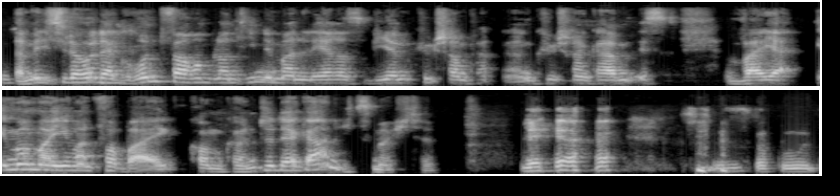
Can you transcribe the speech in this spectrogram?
Damit ich es wiederhole, der Grund, warum Blondinen immer ein leeres Bier im Kühlschrank, im Kühlschrank haben, ist, weil ja immer mal jemand vorbeikommen könnte, der gar nichts möchte. Ja, ja. Das ist doch gut.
